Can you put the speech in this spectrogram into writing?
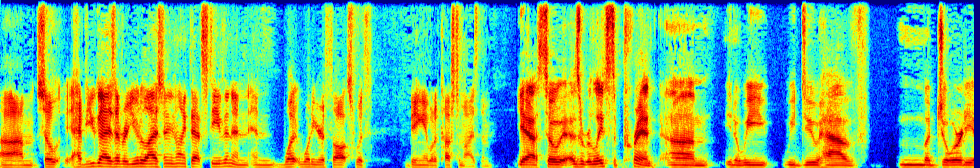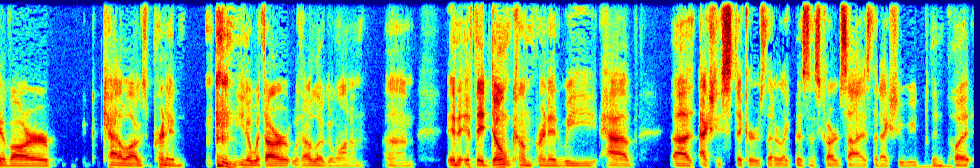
Um, so have you guys ever utilized anything like that, Stephen? And and what what are your thoughts with being able to customize them? Yeah. So as it relates to print, um, you know, we we do have majority of our catalogs printed, you know, with our with our logo on them. Um, and if they don't come printed, we have uh, actually stickers that are like business card size that actually we then put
